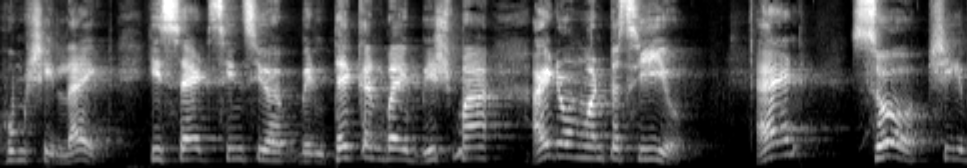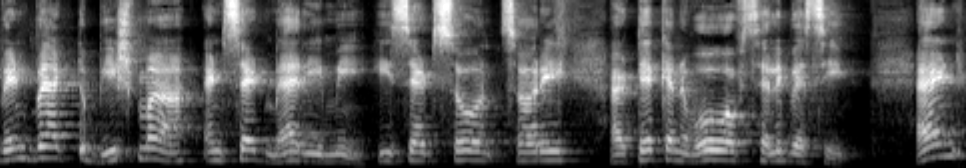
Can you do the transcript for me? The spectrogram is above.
whom she liked, he said, Since you have been taken by Bhishma, I don't want to see you. And so she went back to Bhishma and said, Marry me. He said, So sorry, I've taken a vow of celibacy. And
